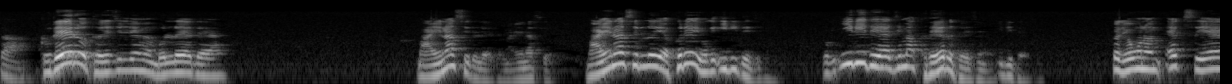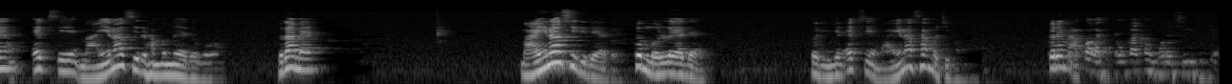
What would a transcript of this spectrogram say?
자, 그대로 더해지려면 뭘 넣어야 돼? 마이너스 1을 넣어야 돼, 마이너스 1. 마이너스 1을 넣어야, 그래, 요게 1이 되지. 요게 1이 돼야지만 그대로 더해지면 1이 되지. 그래서 요거는 x에, x에 마이너스 1을 한번 넣어야 되고, 그 다음에 마이너스 1이 돼야 돼. 그럼 뭘 넣어야 돼? 그 이제 x에 마이너스 3을 집어. 그러면 아까 같이 똑같은 그런 식이 두 개.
